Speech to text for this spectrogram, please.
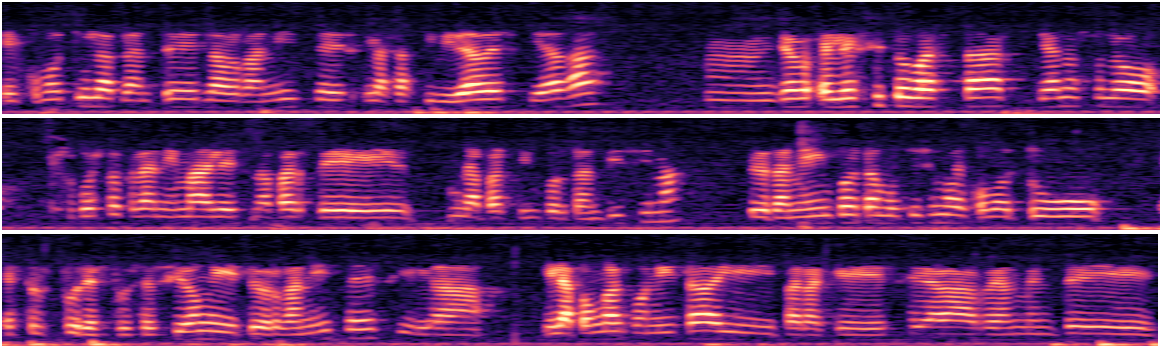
el cómo tú la plantees, la organices, las actividades que hagas. Mm, el éxito va a estar ya no solo supuesto que el animal es una parte, una parte importantísima, pero también importa muchísimo el cómo tú estructures tu sesión y te organices y la, y la pongas bonita y para que sea realmente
